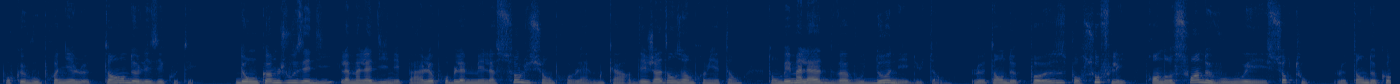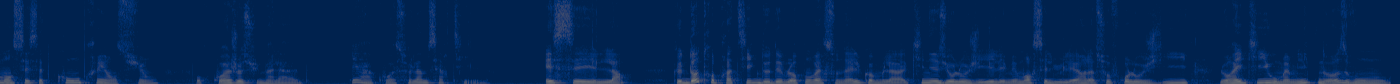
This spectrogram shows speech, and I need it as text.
pour que vous preniez le temps de les écouter. Donc, comme je vous ai dit, la maladie n'est pas le problème, mais la solution au problème, car déjà dans un premier temps, tomber malade va vous donner du temps. Le temps de pause pour souffler, prendre soin de vous et surtout le temps de commencer cette compréhension. Pourquoi je suis malade et à quoi cela me sert-il? Et c'est là que d'autres pratiques de développement personnel comme la kinésiologie, les mémoires cellulaires, la sophrologie, le reiki ou même l'hypnose vont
